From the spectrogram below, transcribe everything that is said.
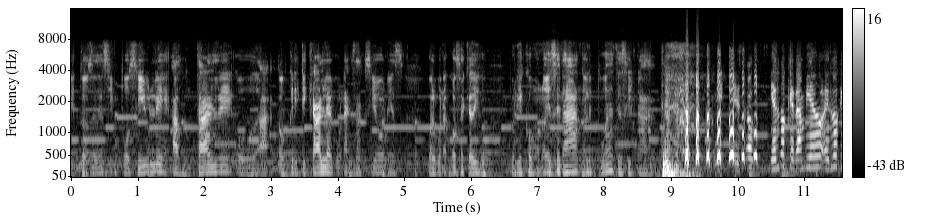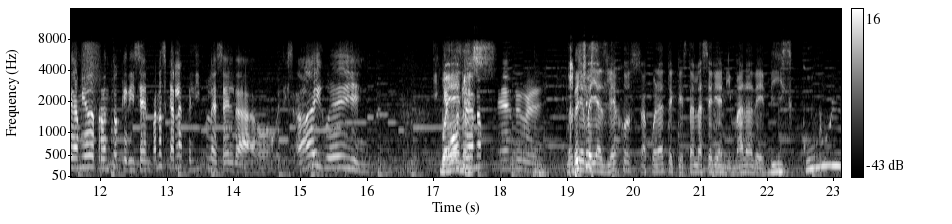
entonces es imposible adjuntarle o, a- o criticarle algunas acciones o alguna cosa que dijo, porque como no dice nada, no le puedes decir nada. Y es, lo, y es lo que da miedo, es lo que da miedo de pronto que dicen, van a sacar la película de Zelda, o dices, ay güey. ¿Y qué Bueno, es- güey? No De te hecho, vayas lejos, acuérdate que está la serie animada de Disculpe,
